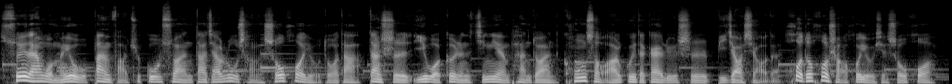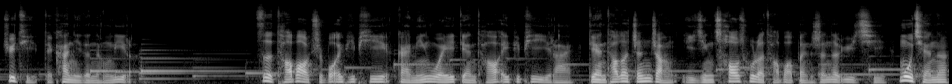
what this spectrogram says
虽然我没有办法去估算大家入场的收获有多大，但是以我个人的经验判断，空手而归的概率是比较小的，或多或少会有些收获，具体得看你的能力了。自淘宝直播 APP 改名为点淘 APP 以来，点淘的增长已经超出了淘宝本身的预期。目前呢，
